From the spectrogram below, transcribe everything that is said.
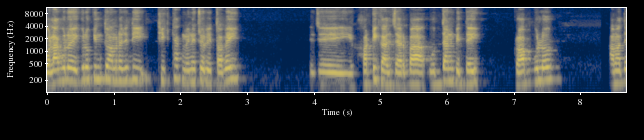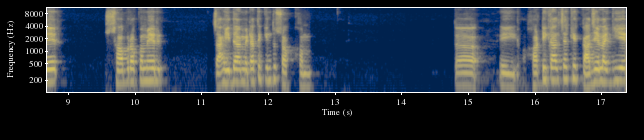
বলাগুলো, এগুলো কিন্তু আমরা যদি ঠিকঠাক মেনে চলি, তবেই যে হর্টিকালচার বা উদ্যান বিদ্যা এই ক্রপগুলো আমাদের সব রকমের চাহিদা মেটাতে কিন্তু সক্ষম। তা এই হর্টিকালচারকে কাজে লাগিয়ে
